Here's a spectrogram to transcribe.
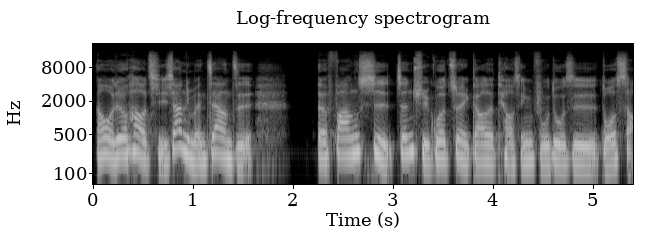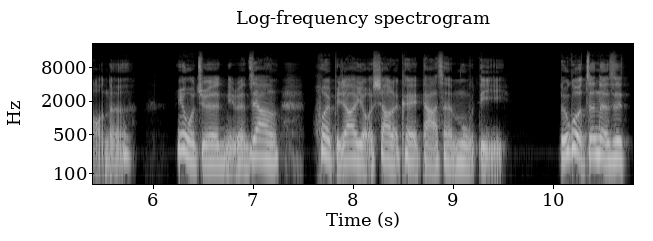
然后我就好奇，像你们这样子的方式，争取过最高的调薪幅度是多少呢？因为我觉得你们这样会比较有效的可以达成目的。如果真的是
